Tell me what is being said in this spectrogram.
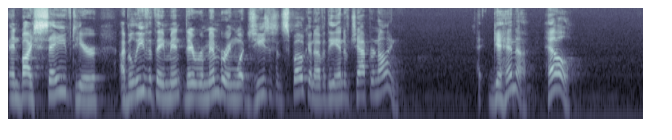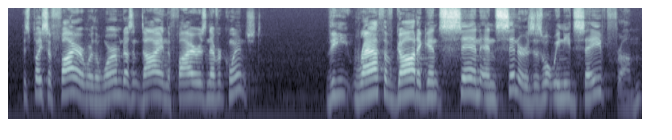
And by saved here, I believe that they meant they're remembering what Jesus had spoken of at the end of chapter 9. Gehenna, hell. This place of fire where the worm doesn't die and the fire is never quenched. The wrath of God against sin and sinners is what we need saved from.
